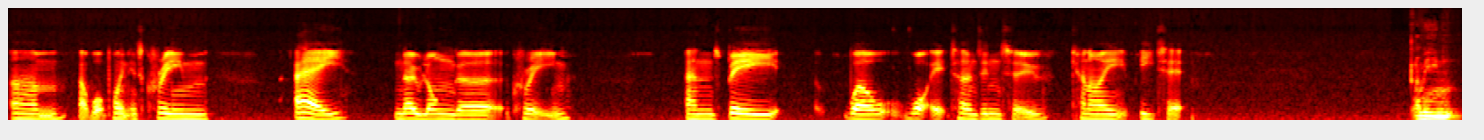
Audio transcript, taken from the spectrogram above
um, at what point is cream a no longer cream, and b well what it turns into? Can I eat it? I mean,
